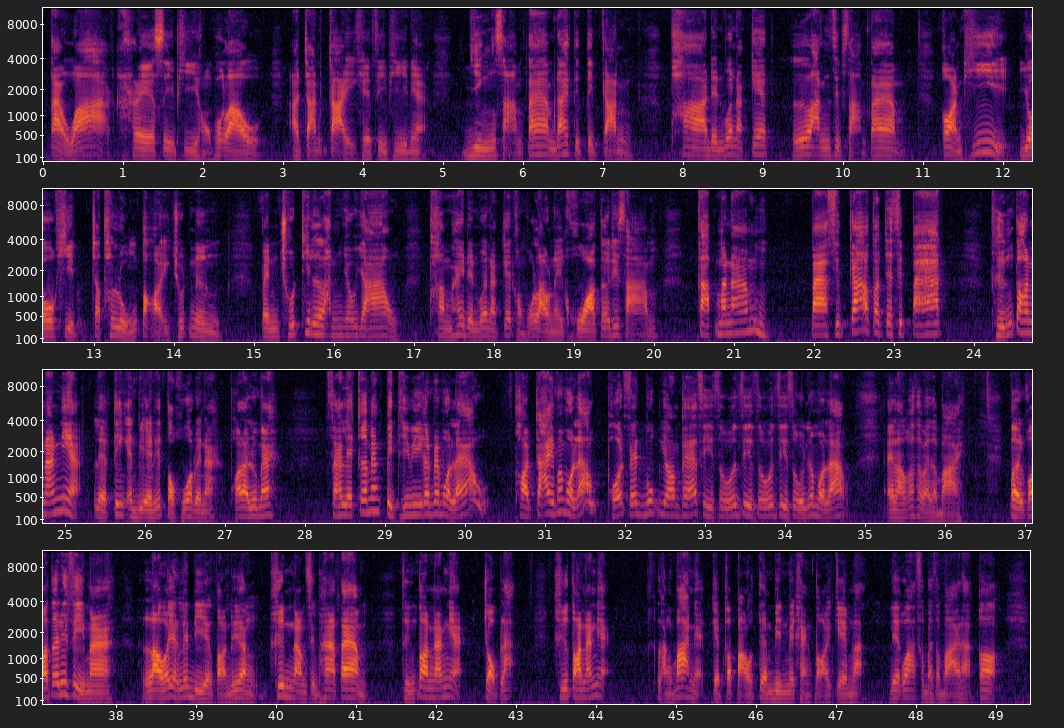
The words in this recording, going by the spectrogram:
แต่ว่าเคซีพีของพวกเรา อาจารย์ไก่ KCP เนี่ย ยิง 3 แต้มได้ติดติดกัน พาเดนเวอร์นักเก็ตลัน 13 แต้ม ก่อนที่โยคิดจะถลุงต่ออีกชุดหนึ่ง เป็นชุดที่ลันยาวๆทำให้เดนเวอร์นักเก็ตของพวกเราในควอเตอร์ที่ 3 กลับมานำ89 ต่อ 78 ถึงตอนนั้นเนี่ยเรตติ้ง NBA นี่ตกหวบเลยนะ เพราะอะไรรู้ไหมแฟนเลเกอร์แม่งปิดทีวีกันไปหมดแล้ว ถอดใจมาหมดแล้ว โพสเฟซบุ๊กยอมแพ้ 40 40 40 กันหมดแล้ว ไอเราก็สบายๆ เปิดควอเตอร์ที่ 4 มา เราก็ยังเล่นดีอย่างต่อเนื่องขึ้นนำ15 แต้ม ถึงตอนนั้นเนี่ยจบละ คือตอนนั้นเนี่ยหลังบ้านเนี่ยเก็บกระเป๋าเตรียมบินไปแข่งต่อยเกมละ เรียกว่าสบายๆแล้วก็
